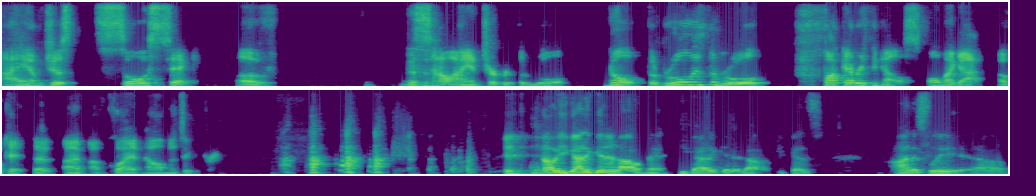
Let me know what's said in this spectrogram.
I am just so sick of this is how I interpret the rule. No, the rule is the rule. Fuck everything else. Oh my god. Okay, that I'm I'm quiet now. I'm gonna take a drink. It No, you got to get it out, man. You got to get it out because honestly, um,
